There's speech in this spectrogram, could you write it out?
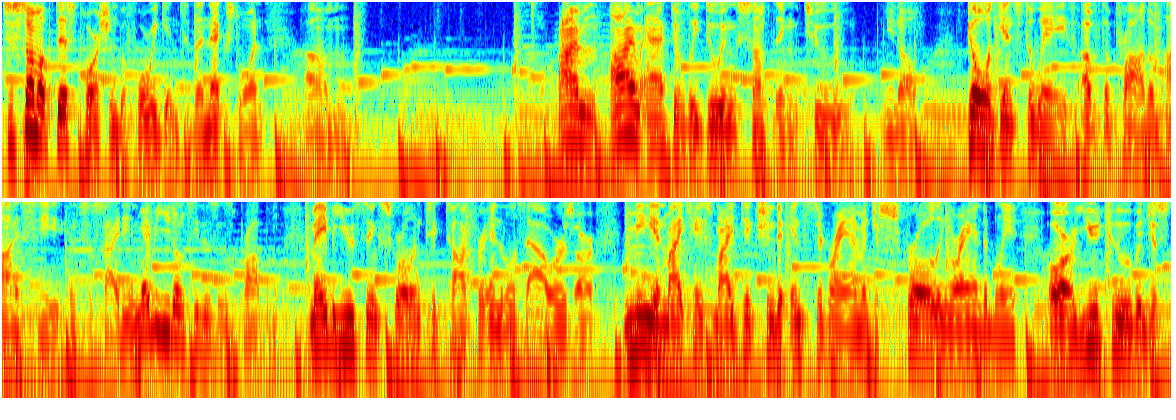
to sum up this portion before we get into the next one um i'm i'm actively doing something to you know go against the wave of the problem I see in society. And maybe you don't see this as a problem. Maybe you think scrolling TikTok for endless hours, or me in my case, my addiction to Instagram and just scrolling randomly, or YouTube and just,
